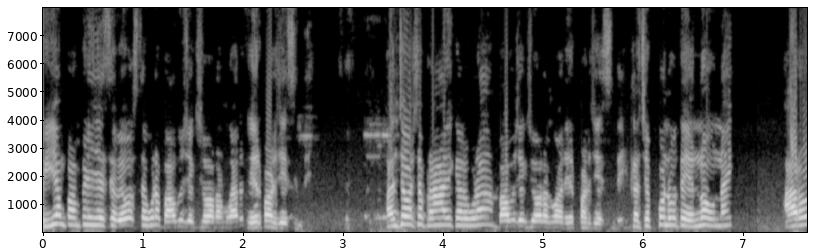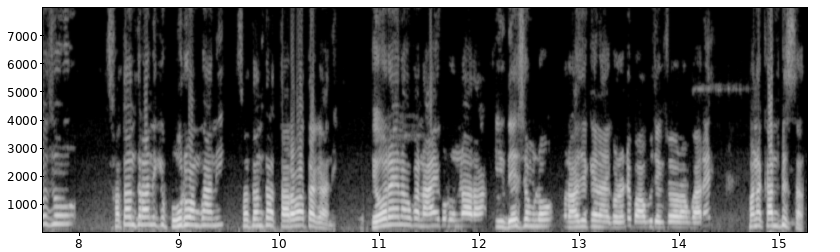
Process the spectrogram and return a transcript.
బియ్యం పంపిణీ చేసే వ్యవస్థ కూడా బాబు జగజీవరం గారు ఏర్పాటు చేసింది. పంచవర్ష ప్రణాళికలు కూడా బాబు జగజీవరం గారు ఏర్పాటు చేసింది. ఇట్లా చెప్పుకుంటూ పోతే ఎన్నో ఉన్నాయి. ఆ రోజు స్వతంత్రానికి పూర్వం కానీ స్వతంత్ర తర్వాత కానీ ఎవరైనా ఒక నాయకుడు ఉన్నారా? ఈ దేశంలో రాజకీయ నాయకుడు అంటే బాబు జగజీవరం గారే మనకు కనిపిస్తారు.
